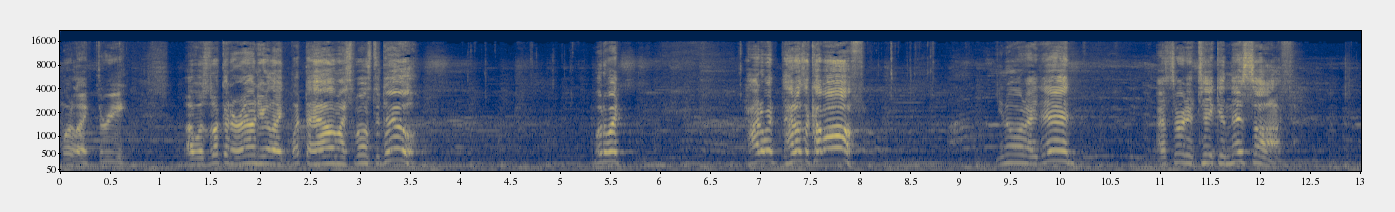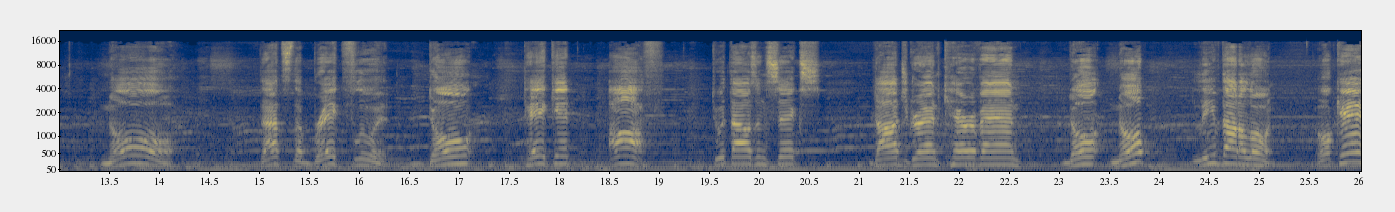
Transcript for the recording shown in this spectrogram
more like three, I was looking around here like, what the hell am I supposed to do? What do I, how do I, how does it come off? You know what I did? I started taking this off. No, that's the brake fluid. Don't take it off. 2006 Dodge Grand Caravan. Don't, nope, leave that alone. Okay?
